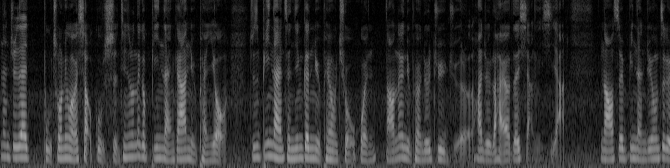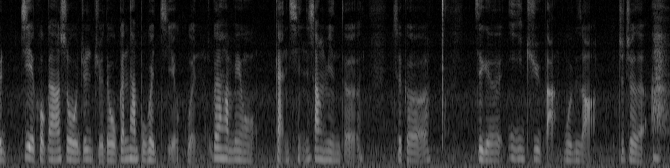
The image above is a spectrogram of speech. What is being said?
那就再补充另外一个小故事，听说那个冰男跟他女朋友，就是冰男曾经跟女朋友求婚，然后那个女朋友就拒绝了，他觉得还要再想一下，然后所以冰男就用这个借口跟他说，我就是觉得我跟他不会结婚，我跟他没有感情上面的这个这个依据吧，我不知道，就觉得啊。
